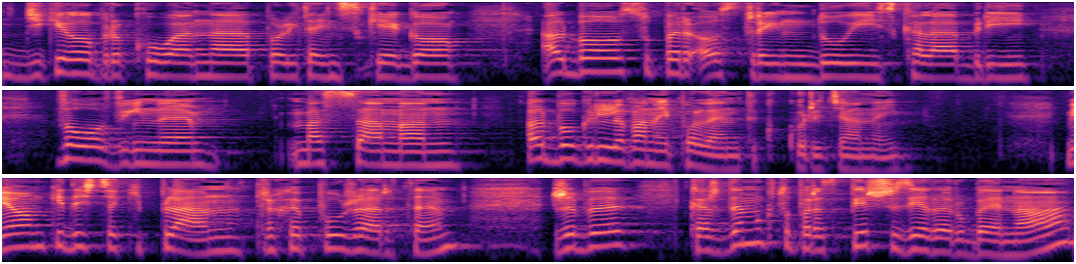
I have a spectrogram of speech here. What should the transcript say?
dzikiego brokuła napolitańskiego albo super ostrej ndui z Kalabrii, wołowiny, massaman albo grillowanej polenty kukurydzianej. Miałam kiedyś taki plan, trochę pół żartem, żeby każdemu, kto po raz pierwszy zjada Rubena,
